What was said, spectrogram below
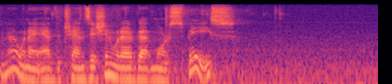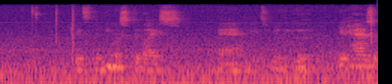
So now when I add the transition, when I've got more space, It's the newest device, and it's really good. It has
